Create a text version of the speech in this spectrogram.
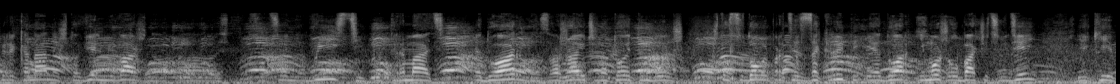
переконаний, що вельми важливо а, сьогодні виїсти, підтримати Едуарда, зважаючи на то, і тим більше, що судовий процес закритий, і Едуард не може побачити людей, які б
